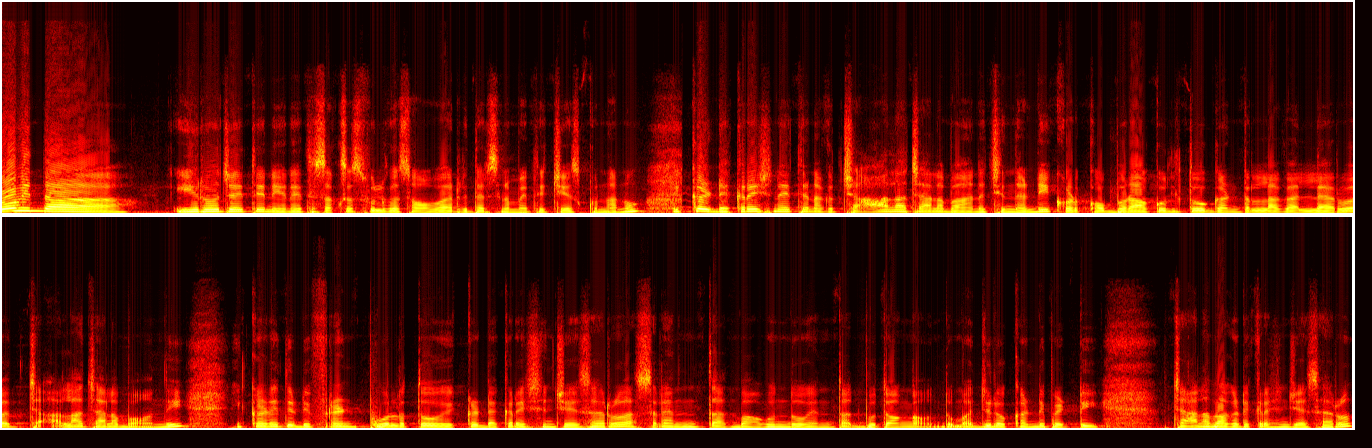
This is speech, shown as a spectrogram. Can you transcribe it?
గోవిందా! ఈ రోజు అయితే నేనైతే సక్సెస్ఫుల్గా సోమవారి దర్శనం అయితే చేసుకున్నాను. ఇక్కడ డెకరేషన్ అయితే నాకు చాలా చాలా బాగా నచ్చిందండి. ఇక్కడ కొబ్బరాకులతో గంటల్లాగా అల్లారు. అది చాలా చాలా బాగుంది. ఇక్కడైతే డిఫరెంట్ పూలతో ఇక్కడ డెకరేషన్ చేశారు. అసలు ఎంత బాగుందో ఎంత అద్భుతంగా ఉందో. మధ్యలో కండి పెట్టి చాలా బాగా డెకరేషన్ చేశారు.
